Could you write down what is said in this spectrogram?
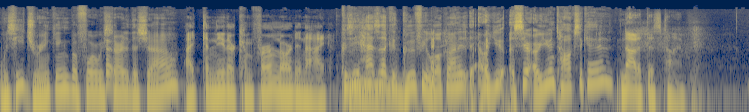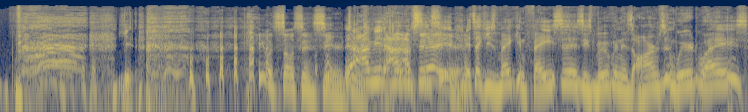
was he drinking before we started the show? I can neither confirm nor deny. Because he has like a goofy look on it. Are you Sarah, are you intoxicated? Not at this time. he was so sincere. Too. Yeah, I mean, I, I'm sincere. serious. It's like he's making faces. He's moving his arms in weird ways.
